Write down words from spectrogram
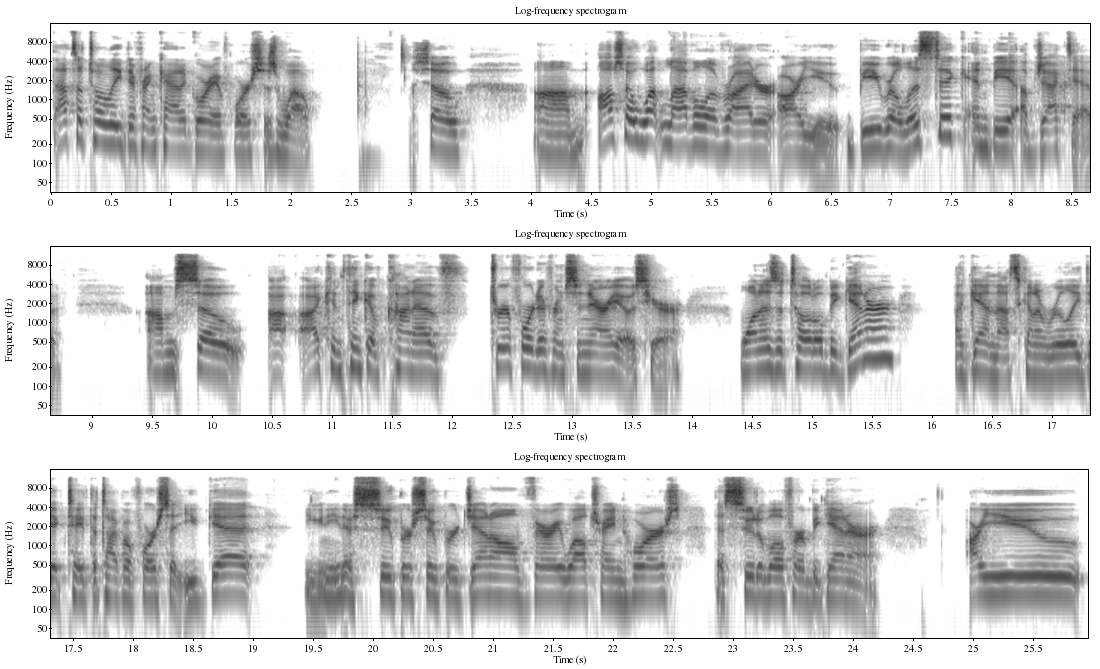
that's a totally different category of horse as well. So, um, also, what level of rider are you? Be realistic and be objective. Um, so I, I can think of kind of three or four different scenarios here. One is a total beginner. Again, that's going to really dictate the type of horse that you get. You need a super, super gentle, very well trained horse that's suitable for a beginner. Are you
